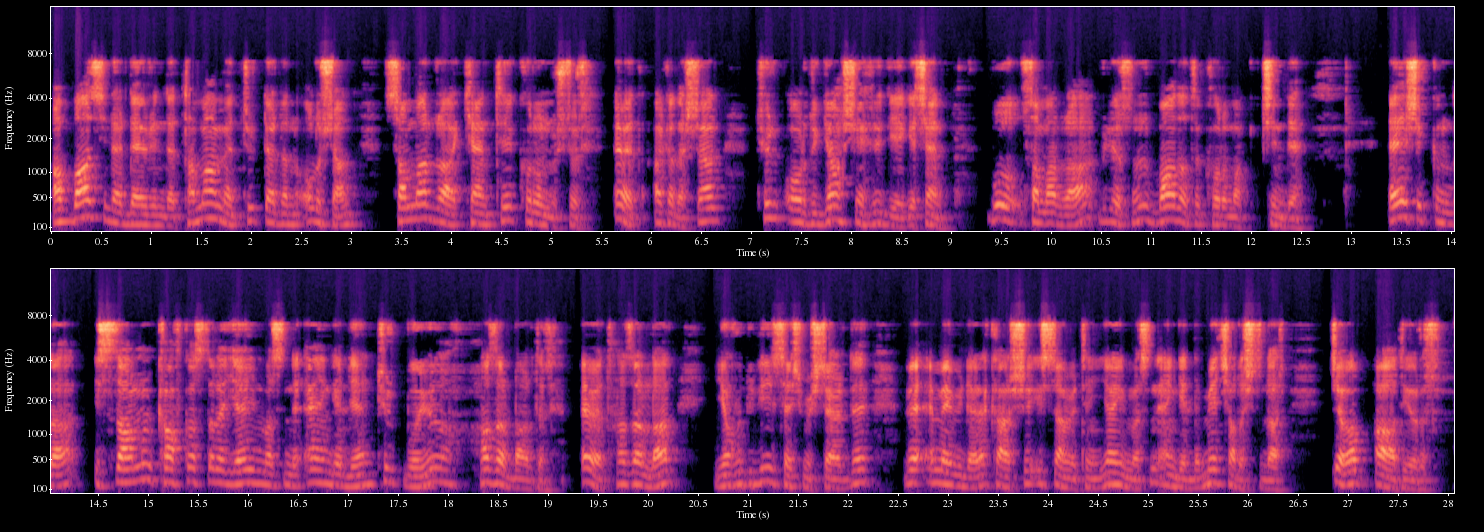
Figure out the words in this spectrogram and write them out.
Abbasiler devrinde tamamen Türklerden oluşan Samarra kenti kurulmuştur. Evet arkadaşlar Türk ordugah şehri diye geçen bu Samarra biliyorsunuz Bağdat'ı korumak içindi. E şıkkında İslam'ın Kafkaslara yayılmasını engelleyen Türk boyu Hazarlardır. Evet Hazarlar Yahudiliği seçmişlerdi ve Emevilere karşı İslamiyet'in yayılmasını engellemeye çalıştılar. Cevap A diyoruz.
